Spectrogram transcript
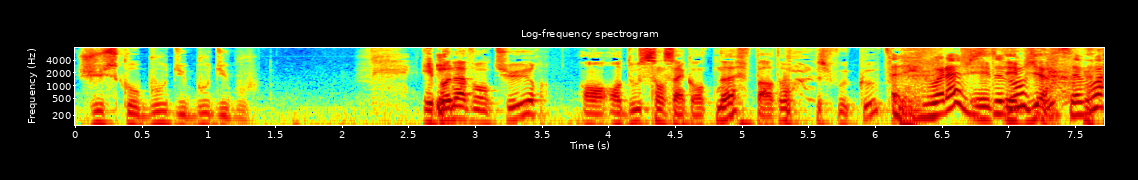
jusqu'au bout du bout du bout. Et, Bonaventure, en, 1259, pardon, je vous coupe. voilà, justement, je voulais savoir.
